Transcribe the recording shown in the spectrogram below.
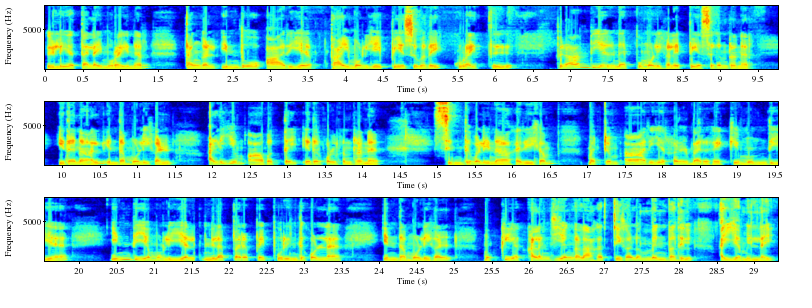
இளைய தலைமுறையினர் தங்கள் இந்தோ ஆரிய தாய்மொழியை பேசுவதை குறைத்து பிராந்திய இணைப்பு மொழிகளை பேசுகின்றனர். இதனால் இந்த மொழிகள் அழியும் ஆபத்தை எதிர்கொள்கின்றன. சிந்துவழி நாகரிகம் மற்றும் ஆரியர்கள் வருகைக்கு முந்திய இந்திய மொழியியல் நிலப்பரப்பை புரிந்து கொள்ள இந்த மொழிகள் முக்கிய களஞ்சியங்களாக திகழும் என்பதில் ஐயமில்லை.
